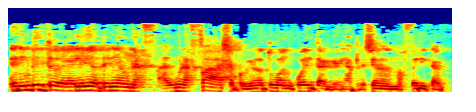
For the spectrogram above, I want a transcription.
El invento de Galileo tenía una, alguna falla porque no tuvo en cuenta que la presión atmosférica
